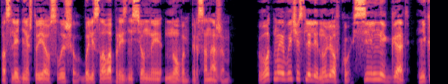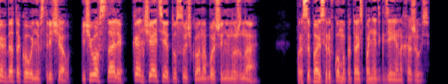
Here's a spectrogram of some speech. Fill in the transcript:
Последнее, что я услышал, были слова, произнесенные новым персонажем. «Вот мы и вычислили нулевку. Сильный гад. Никогда такого не встречал. И чего встали? Кончайте эту сучку, она больше не нужна. Просыпаюсь рывком и пытаюсь понять, где я нахожусь.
